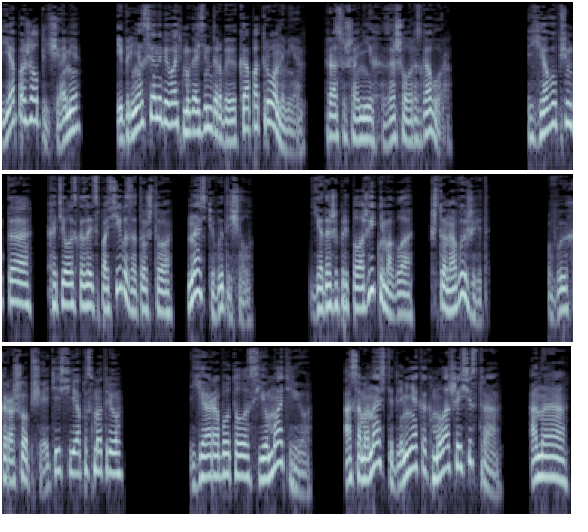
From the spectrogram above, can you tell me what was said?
Я пожал плечами и принялся набивать магазин дробовика патронами, раз уж о них зашел разговор. Я, в общем-то, хотела сказать спасибо за то, что Настю вытащил. Я даже предположить не могла, что она выживет. Вы хорошо общаетесь, я посмотрю. Я работала с ее матерью, а сама Настя для меня как младшая сестра. Она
